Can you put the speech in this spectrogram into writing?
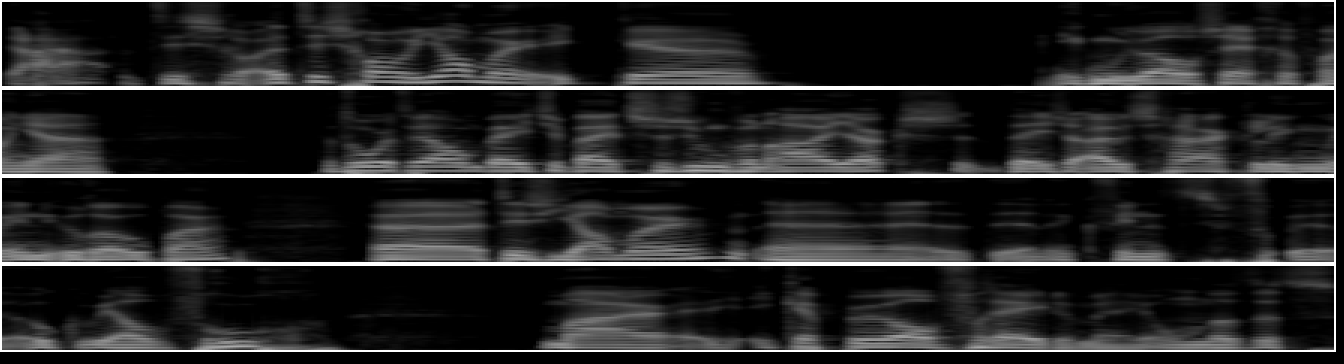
ja, het is, het is gewoon jammer. Ik, eh, ik moet wel zeggen van ja, het hoort wel een beetje bij het seizoen van Ajax. Deze uitschakeling in Europa. Eh, het is jammer. Ik vind het ook wel vroeg. Maar ik heb er wel vrede mee. Omdat het,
